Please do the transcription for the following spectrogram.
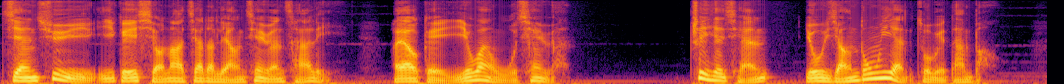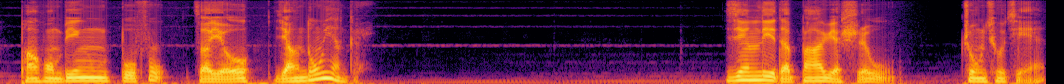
减去已给小娜家的两千元彩礼，还要给一万五千元。这些钱由杨东艳作为担保，庞红兵不付，则由杨东艳给。阴历的八月十五，中秋节，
